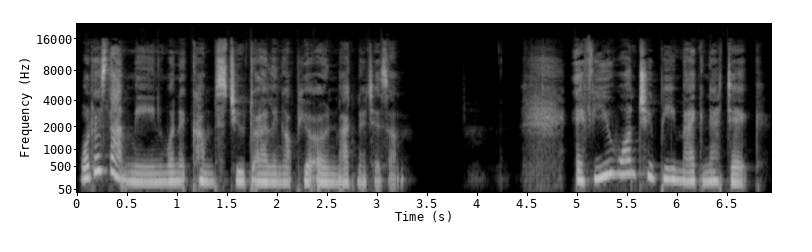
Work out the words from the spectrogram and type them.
What does that mean when it comes to dialing up your own magnetism? If you want to be magnetic,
